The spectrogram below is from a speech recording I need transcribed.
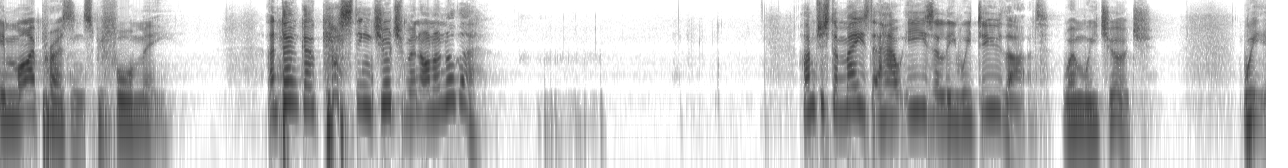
in my presence before me. And don't go casting judgment on another. I'm just amazed at how easily we do that when we judge. We,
